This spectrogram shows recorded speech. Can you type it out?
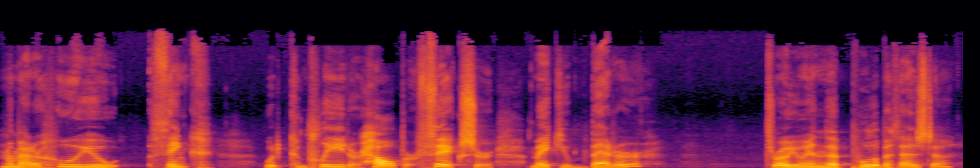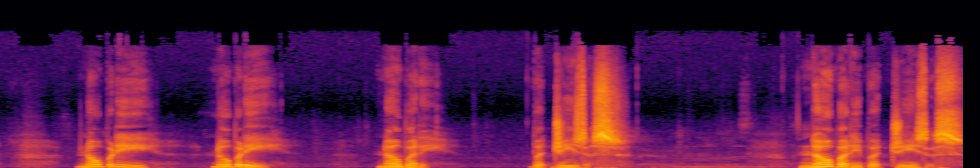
No matter who you think would complete or help or fix or make you better, throw you in the pool of Bethesda, nobody, nobody Nobody but Jesus. Nobody but Jesus.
